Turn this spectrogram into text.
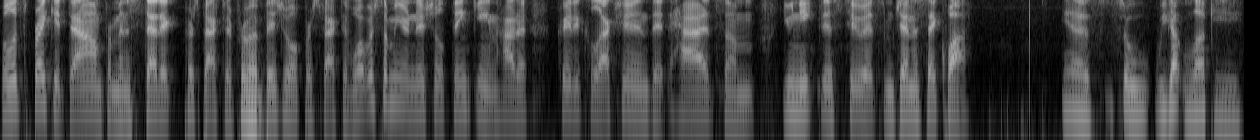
But let's break it down from an aesthetic perspective, from a visual perspective. What was some of your initial thinking how to create a collection that had some uniqueness to it, some je ne sais quoi? Yes, so we got lucky.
